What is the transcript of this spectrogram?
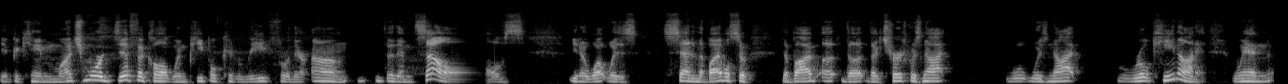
It became much more difficult when people could read for their own for themselves you know what was said in the bible so the bible uh, the the church was not was not real keen on it. When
